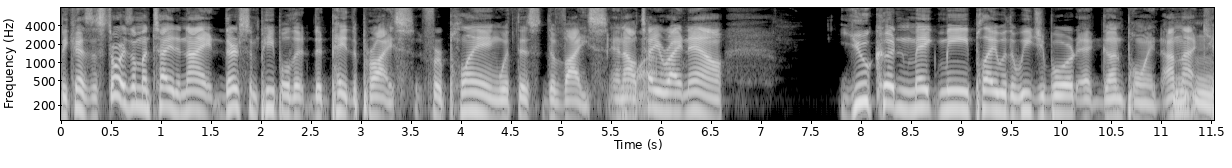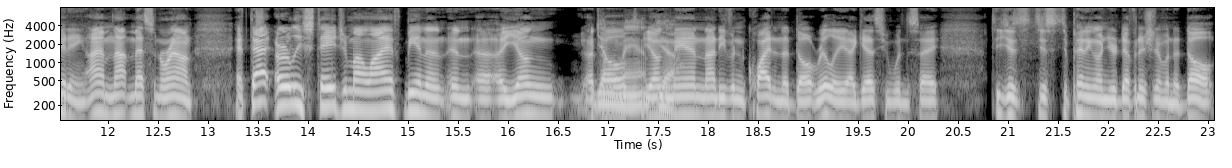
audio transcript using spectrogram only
Because the stories I'm going to tell you tonight, there's some people that, that paid the price for playing with this device. And I'll tell you right now, you couldn't make me play with a Ouija board at gunpoint. I'm not kidding. I am not messing around. At that early stage in my life, being a, an- a, a young adult, young, man, man, yeah. not even quite an adult, really, I guess you wouldn't say, just just depending on your definition of an adult.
